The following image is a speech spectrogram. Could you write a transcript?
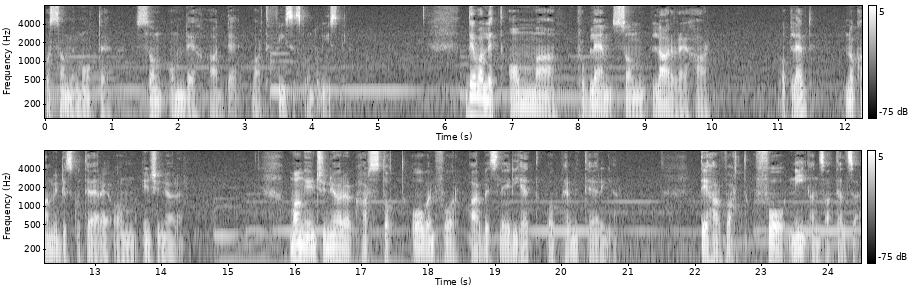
på samme måte som om det hadde vært fysisk undervisning. Det var litt om uh, problem som lærere har opplevd. Nå kan vi diskutere om ingeniører. Mange ingeniører har stått ovanför arbeidsledighet og permitteringer. Det har vært få nyansettelser.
